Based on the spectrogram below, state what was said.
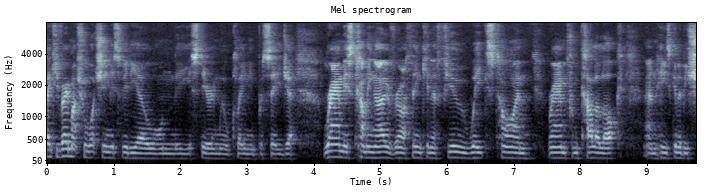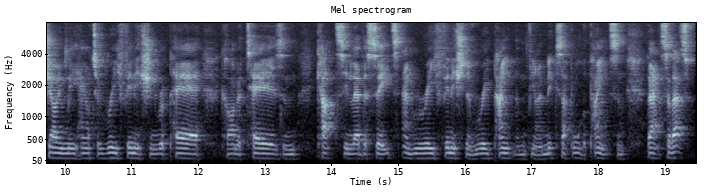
Thank you very much for watching this video on the steering wheel cleaning procedure. Ram is coming over I think in a few weeks time, Ram from Color-Lock and he's going to be showing me how to refinish and repair kind of tears and cuts in leather seats and refinish them, repaint them, you know, mix up all the paints and that. So that's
